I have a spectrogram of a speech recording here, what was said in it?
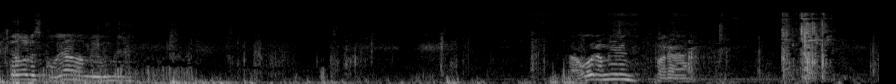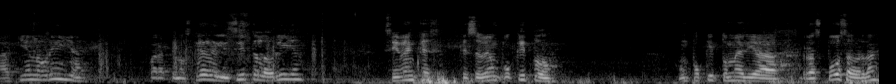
Pa- Y ahí quedó el escobiado, amigo. Ahora miren, para aquí en la orilla, para que nos quede lisita la orilla. Si ven que, se ve un poquito, un poquito media rasposa, ¿verdad?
